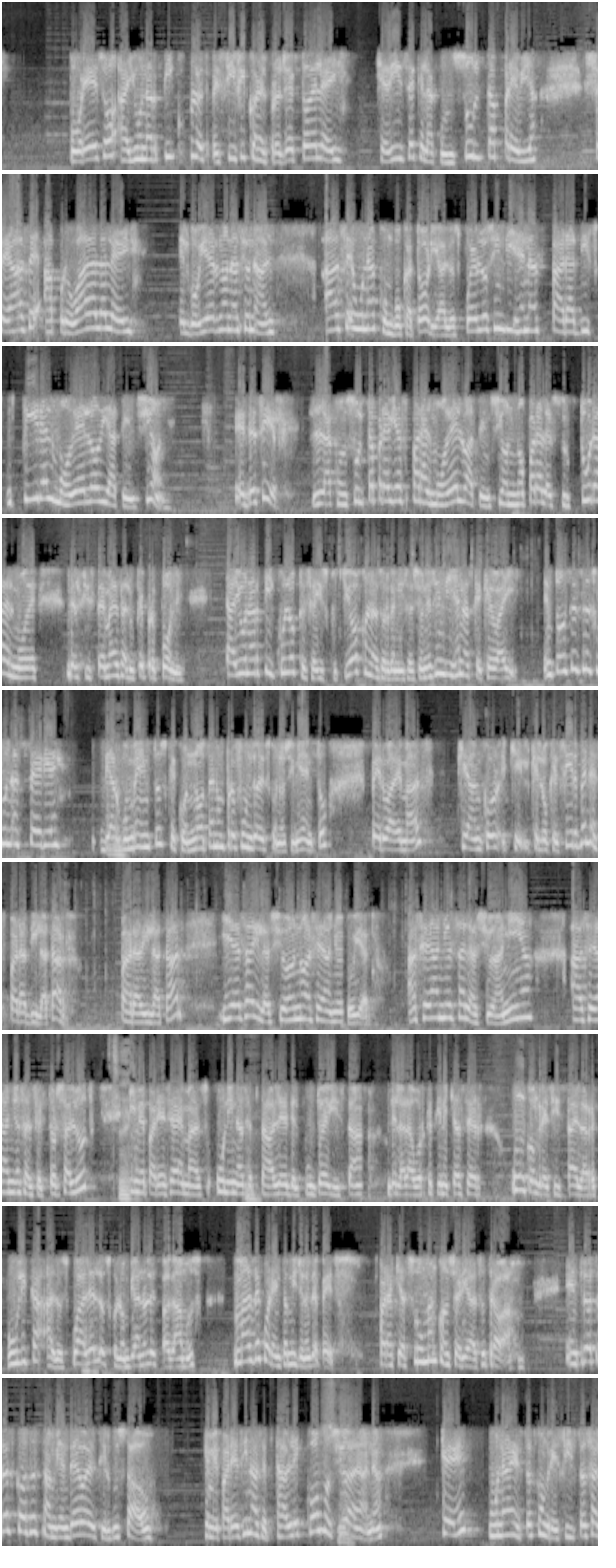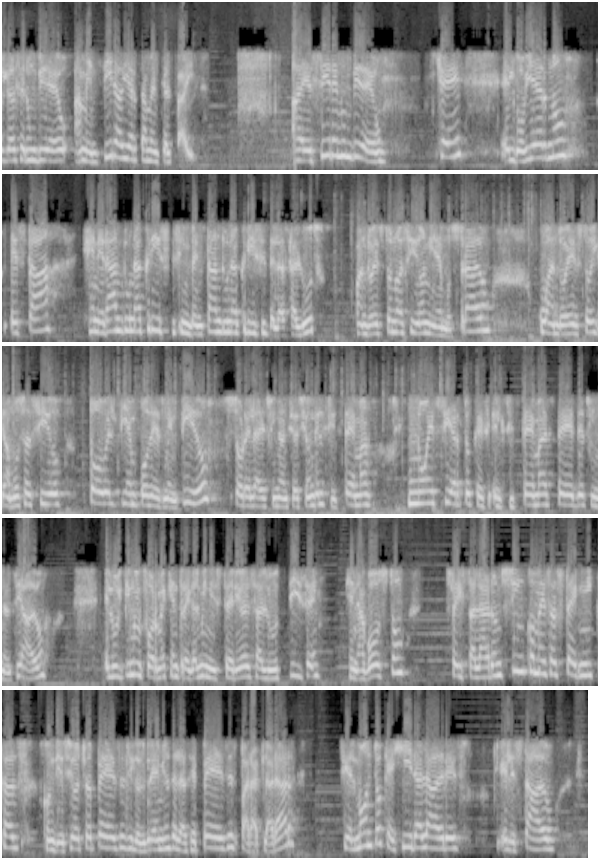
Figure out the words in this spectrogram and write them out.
Por eso hay un artículo específico en el proyecto de ley que dice que la consulta previa se hace aprobada la ley, el gobierno nacional hace una convocatoria a los pueblos indígenas para discutir el modelo de atención. Es decir, la consulta previa es para el modelo de atención, no para la estructura del, del sistema de salud que propone. Hay un artículo que se discutió con las organizaciones indígenas que quedó ahí. Entonces es una serie de argumentos que connotan un profundo desconocimiento, pero además que, han, que, que lo que sirven es para dilatar, para dilatar, y esa dilación no hace daño al gobierno, hace daño a la ciudadanía, hace daños al sector salud y me parece además un inaceptable desde el punto de vista de la labor que tiene que hacer un congresista de la República, a los cuales los colombianos les pagamos más de 40 millones de pesos para que asuman con seriedad su trabajo. Entre otras cosas, también debo decir, Gustavo, que me parece inaceptable como ciudadana que una de estas congresistas salga a hacer un video a mentir abiertamente al país, a decir en un video que el gobierno está generando una crisis, inventando una crisis de la salud, cuando esto no ha sido ni demostrado, cuando esto, digamos, ha sido todo el tiempo desmentido sobre la desfinanciación del sistema. No es cierto que el sistema esté desfinanciado. El último informe que entrega el Ministerio de Salud dice que en agosto se instalaron cinco mesas técnicas con 18 EPS y los gremios de las EPS para aclarar si el monto que gira Ladres, el Estado,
